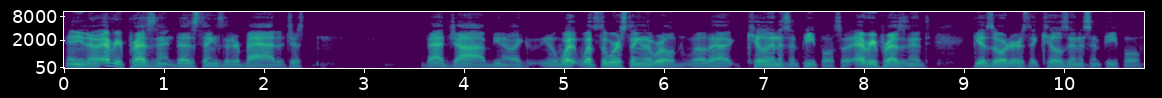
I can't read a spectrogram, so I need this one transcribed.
and you know every president does things that are bad It's just bad job. You know, like you know, what what's the worst thing in the world? Well, to kill innocent people. So every president gives orders that kills innocent people.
